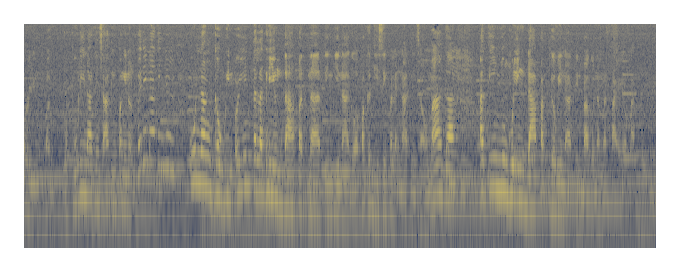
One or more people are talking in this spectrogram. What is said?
or yung pagpupuri natin sa ating Panginoon, pwede natin yung unang gawin or yun talaga yung dapat natin ginagawa pagkagising pa lang natin sa umaga at yun yung huling dapat gawin natin bago naman tayo matulog.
